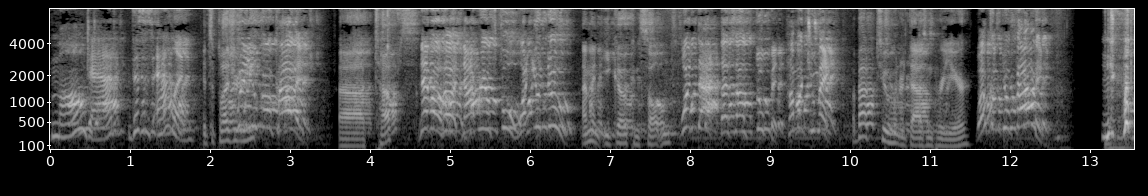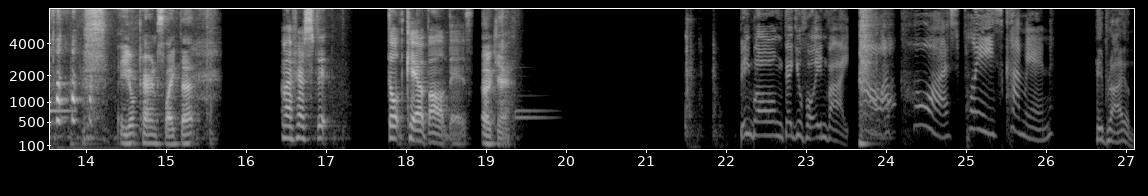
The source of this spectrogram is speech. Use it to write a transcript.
Mom, Dad, this is Alan. It's a pleasure Where to meet you go college? Uh, Tufts? Never heard, not real school. What do you do? I'm an eco consultant. What that? That sounds stupid. How much you make? About 200,000 per year. Welcome to your family. Are your parents like that? My parents di- don't care about this. Okay. Bing bong, thank you for invite. Oh. Please come in. Hey, Brian.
